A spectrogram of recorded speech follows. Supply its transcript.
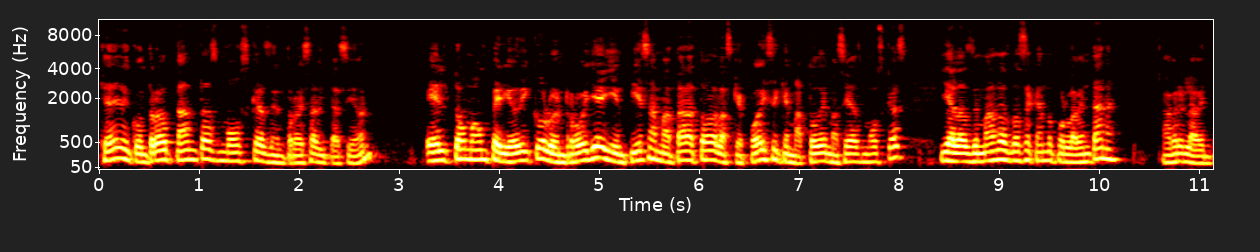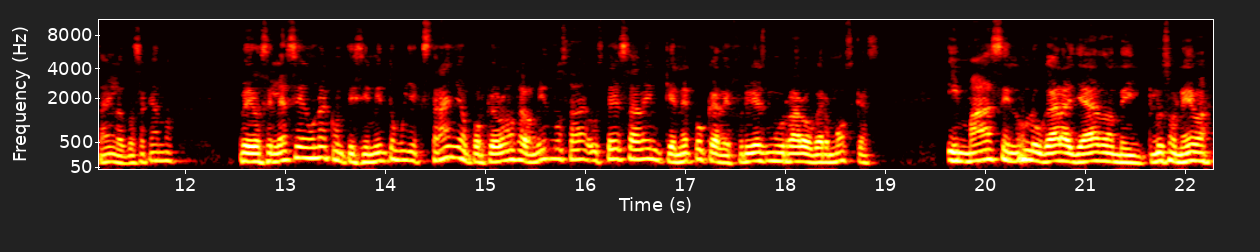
que hayan encontrado tantas moscas dentro de esa habitación. Él toma un periódico, lo enrolla y empieza a matar a todas las que puede. Dice que mató demasiadas moscas y a las demás las va sacando por la ventana. Abre la ventana y las va sacando. Pero se le hace un acontecimiento muy extraño porque vamos a lo mismo. ustedes saben que en época de frío es muy raro ver moscas. Y más en un lugar allá donde incluso neva.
